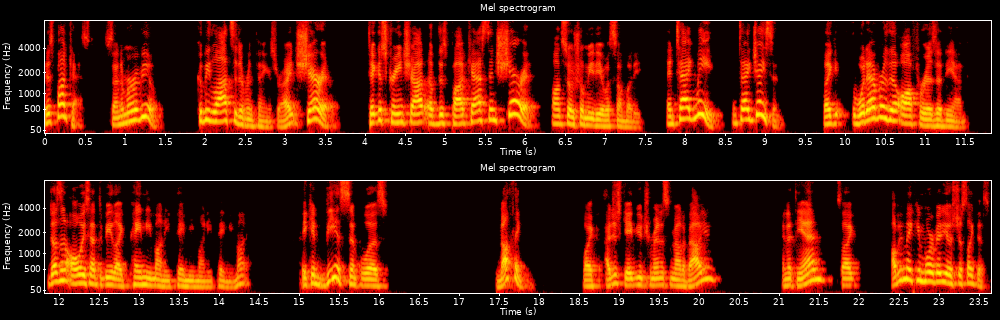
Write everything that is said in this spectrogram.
his podcast. Send him a review. Could be lots of different things, right? Share it. Take a screenshot of this podcast and share it on social media with somebody and tag me and tag Jason. Like whatever the offer is at the end, it doesn't always have to be like pay me money, pay me money, pay me money. It can be as simple as nothing. Like I just gave you a tremendous amount of value. And at the end, it's like, I'll be making more videos just like this.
